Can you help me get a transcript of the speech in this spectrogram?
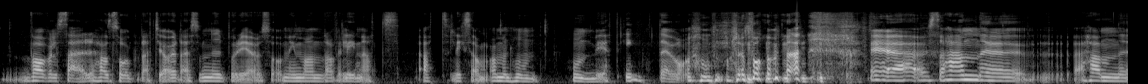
var väl så här, han såg väl att jag är där som nybörjare och så. Min man la väl in att, att liksom, ja men hon, hon vet inte vad hon håller på med. eh, så han, han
